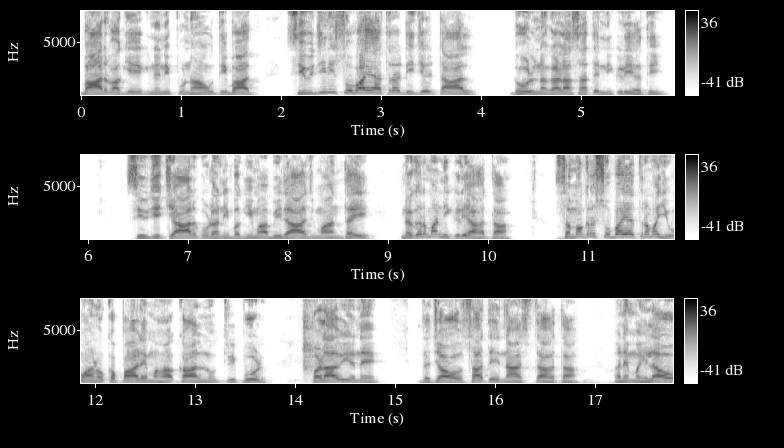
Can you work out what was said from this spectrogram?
બાર વાગ્યે યજ્ઞની પુનાહુતિ બાદ શિવજીની શોભાયાત્રા ડીજે ટાલ, ઢોલ નગાડા સાથે નીકળી હતી. શિવજી ચાર ઘોડાની બગીમાં બિરાજમાન થઈ નગરમાં નીકળ્યા હતા. સમગ્ર શોભાયાત્રામાં યુવાનો કપાળે મહાકાલનું ત્રિપુડ પડાવી અને ધજાઓ સાથે નાચતા હતા અને મહિલાઓ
